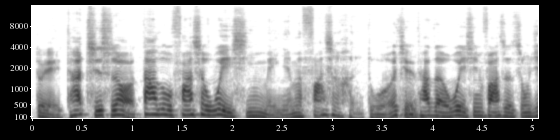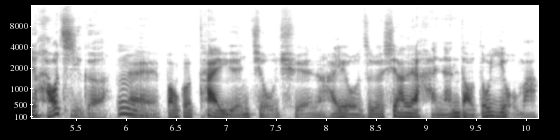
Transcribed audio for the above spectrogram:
对，它其实哦，大陆发射卫星每年嘛发射很多，而且它的卫星发射中心好几个，嗯、哎，包括太原、酒泉，还有这个现在海南岛都有嘛，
